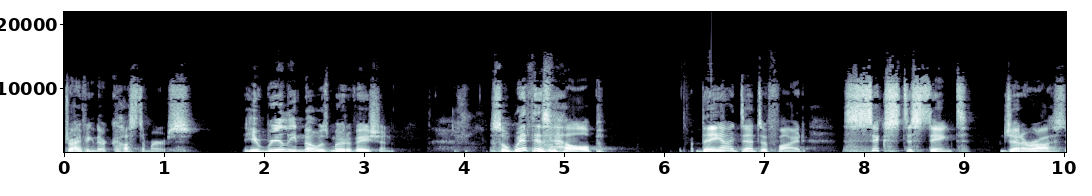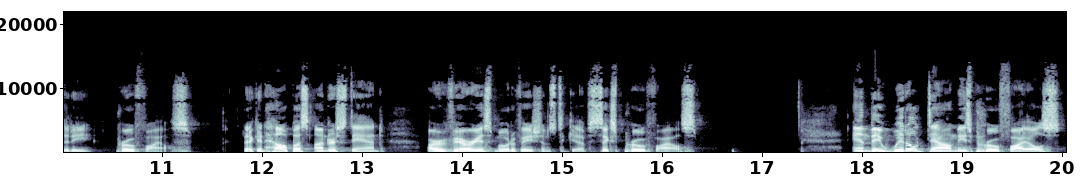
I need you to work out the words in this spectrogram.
driving their customers. He really knows motivation. So, with his help, they identified six distinct generosity profiles that can help us understand our various motivations to give. Six profiles. And they whittled down these profiles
